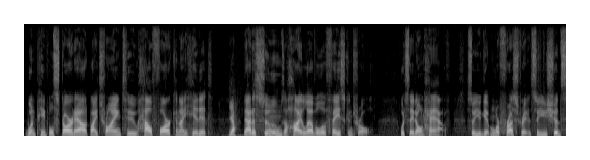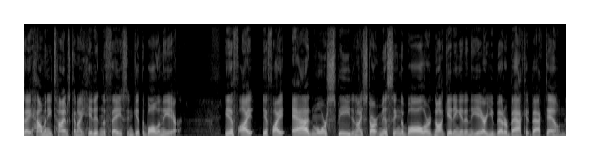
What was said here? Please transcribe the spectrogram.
when people start out by trying to, how far can I hit it? Yeah. That assumes a high level of face control which they don't have. So you get more frustrated. So you should say, how many times can I hit it in the face and get the ball in the air? If I, if I add more speed and I start missing the ball or not getting it in the air, you better back it back down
